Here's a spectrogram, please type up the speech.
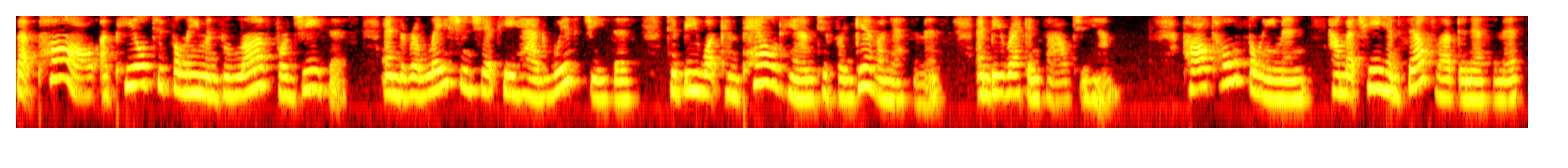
But Paul appealed to Philemon's love for Jesus and the relationship he had with Jesus to be what compelled him to forgive Onesimus and be reconciled to him. Paul told Philemon how much he himself loved Onesimus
